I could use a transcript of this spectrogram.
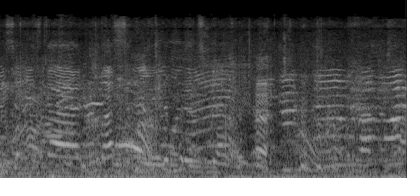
He got less than a to put it together.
